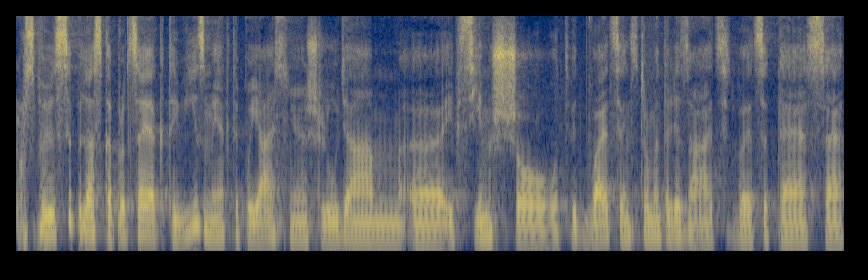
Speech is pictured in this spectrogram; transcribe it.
Розповісти, будь ласка, про цей активізм, як ти пояснюєш людям е, і всім, що от відбувається інструменталізація, відбувається ТЕСЕ.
